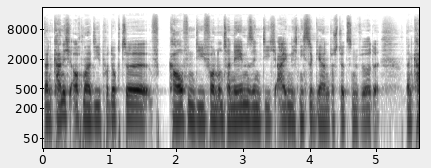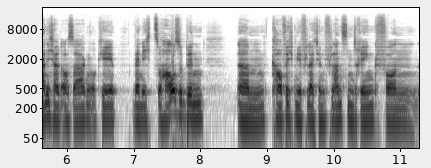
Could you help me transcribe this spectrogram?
dann kann ich auch mal die Produkte kaufen, die von Unternehmen sind, die ich eigentlich nicht so gern unterstützen würde. Dann kann ich halt auch sagen, okay, wenn ich zu Hause bin, ähm, kaufe ich mir vielleicht einen Pflanzendrink von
